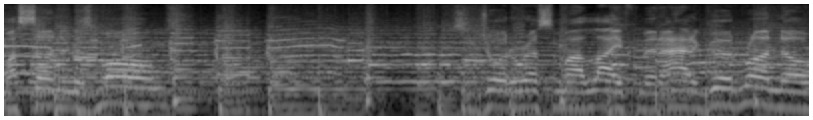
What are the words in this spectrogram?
My son and his moms. Just enjoy the rest of my life, man. I had a good run though.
